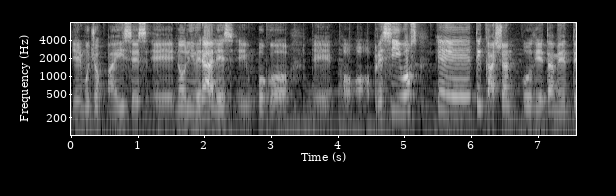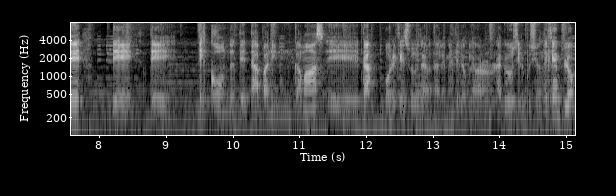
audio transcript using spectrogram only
y en muchos países eh, no liberales, eh, un poco eh, opresivos, te callan o directamente te, te esconden, te tapan y nunca más. Eh, pobre Jesús, lamentablemente lo clavaron en la cruz y lo pusieron de ejemplo,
